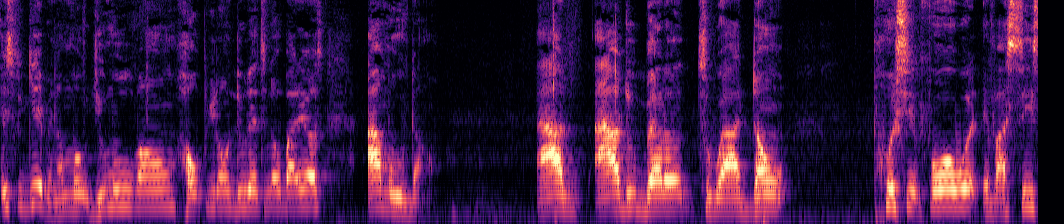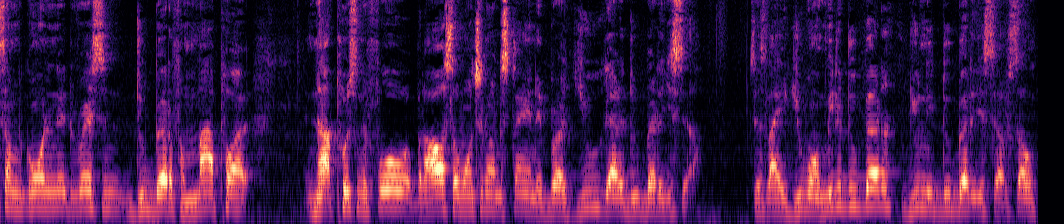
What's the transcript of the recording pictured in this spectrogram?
it's forgiven. I'm you move on. Hope you don't do that to nobody else. I moved on. I'll I'll do better to where I don't push it forward. If I see something going in that direction, do better from my part, not pushing it forward. But I also want you to understand that, bro, you got to do better yourself. Just like you want me to do better, you need to do better yourself. So,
